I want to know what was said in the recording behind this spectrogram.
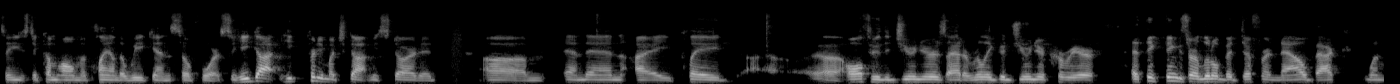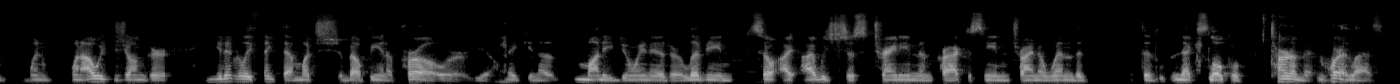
So he used to come home and play on the weekends, so forth. So he got he pretty much got me started, um, and then I played uh, all through the juniors. I had a really good junior career I think things are a little bit different now. Back when when when I was younger, you didn't really think that much about being a pro or you know making a money doing it or living. So I I was just training and practicing and trying to win the the next local tournament more or less.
